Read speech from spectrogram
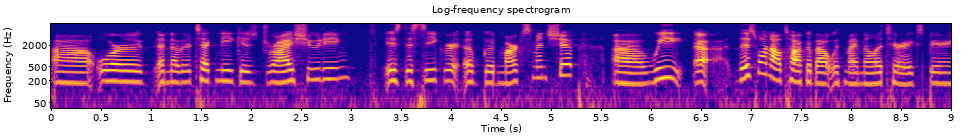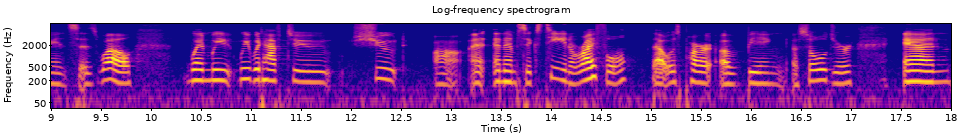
uh, or another technique is dry shooting. Is the secret of good marksmanship. Uh, we uh, this one I'll talk about with my military experience as well. When we we would have to shoot uh, an M16, a rifle. That was part of being a soldier, and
